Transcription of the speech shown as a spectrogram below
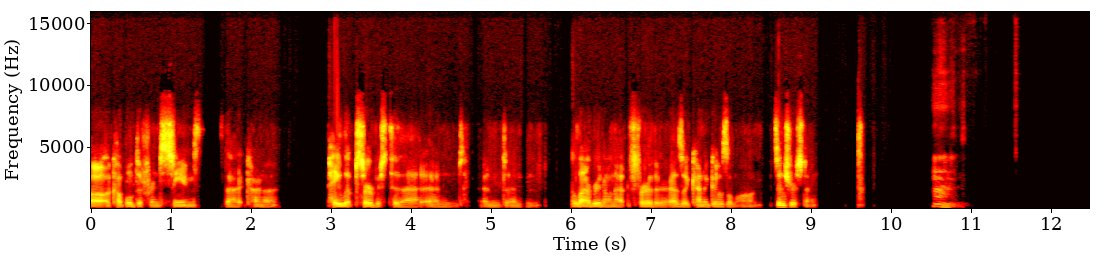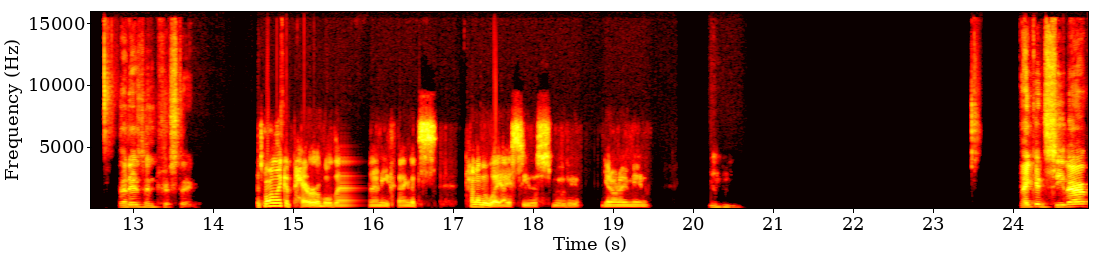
uh, a couple different scenes that kind of pay lip service to that and and and elaborate on that further as it kind of goes along. It's interesting. Hmm. That is interesting. It's more like a parable than anything. That's kind of the way I see this movie. You know what I mean? hmm I can see that,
